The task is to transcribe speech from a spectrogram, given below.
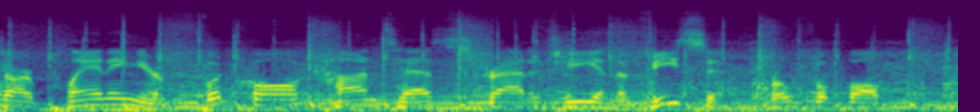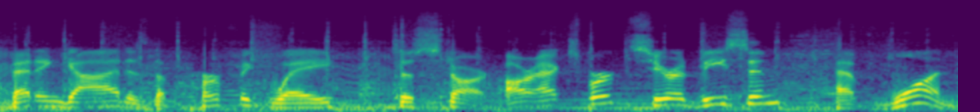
Start planning your football contest strategy, and the VSIN Pro Football Betting Guide is the perfect way to start. Our experts here at VSIN have won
